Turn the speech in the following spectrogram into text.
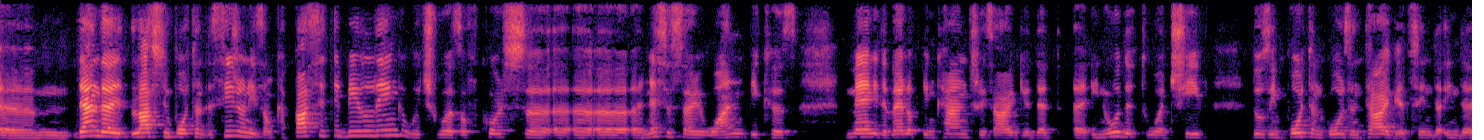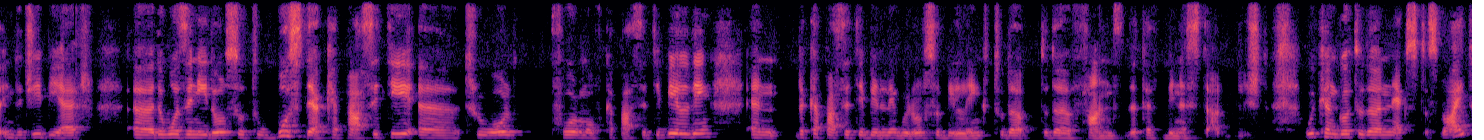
Um, then the last important decision is on capacity building, which was, of course, a, a, a necessary one because many developing countries argue that uh, in order to achieve those important goals and targets in the in the in the GBF, uh, there was a need also to boost their capacity uh, through all form of capacity building and the capacity building will also be linked to the to the funds that have been established we can go to the next slide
